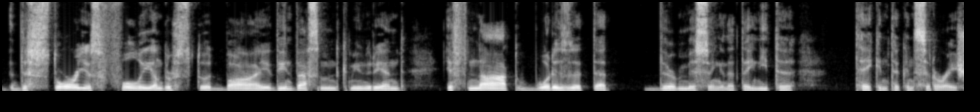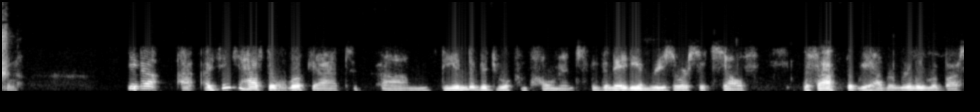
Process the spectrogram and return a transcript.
the story is fully understood by the investment community? And if not, what is it that they're missing and that they need to take into consideration? Yeah, I think you have to look at um, the individual components, the vanadium resource itself, the fact that we have a really robust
